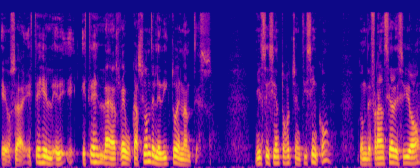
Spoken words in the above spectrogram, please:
eh, o sea, este eh, este es la revocación del edicto de Nantes, 1685, donde Francia decidió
